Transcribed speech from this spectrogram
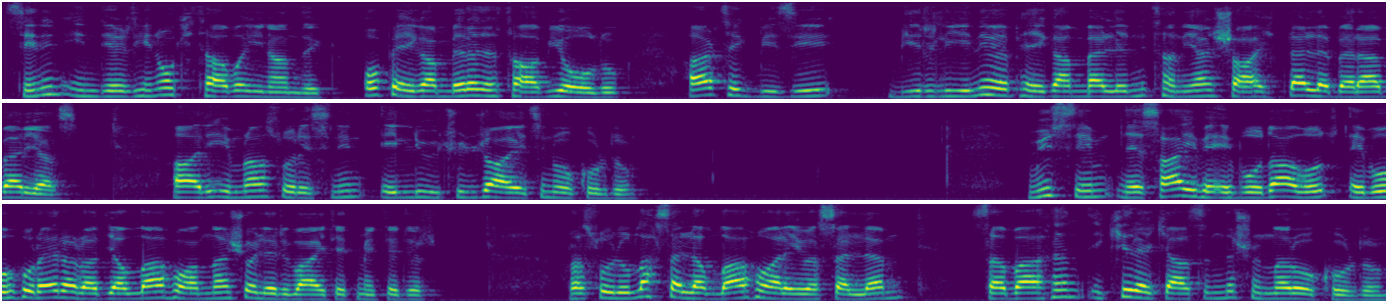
senin indirdiğin o kitaba inandık. O peygambere de tabi olduk. Artık bizi birliğini ve peygamberlerini tanıyan şahitlerle beraber yaz. Ali İmran suresinin 53. ayetini okurdu. Müslim, Nesai ve Ebu Davud, Ebu Hureyre radıyallahu anh'dan şöyle rivayet etmektedir. Resulullah sallallahu aleyhi ve sellem sabahın iki rekatında şunları okurdu.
